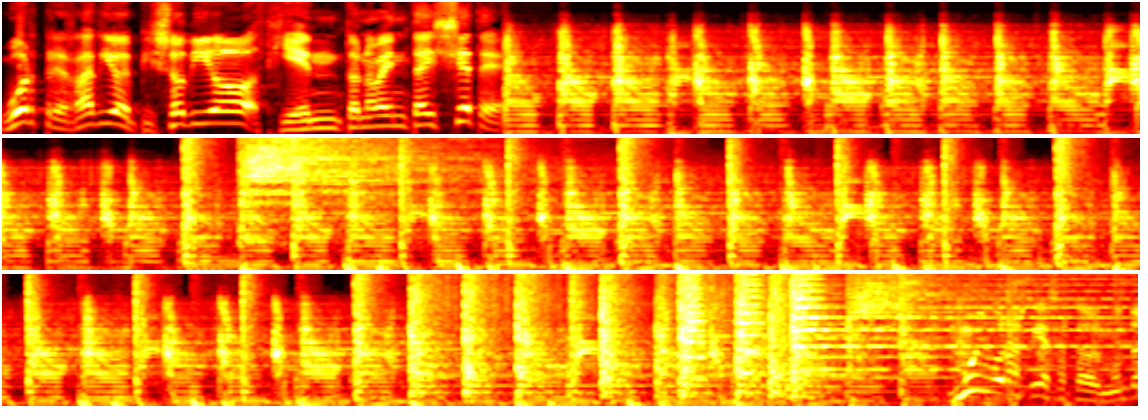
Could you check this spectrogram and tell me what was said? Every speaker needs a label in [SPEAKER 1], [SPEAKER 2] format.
[SPEAKER 1] WordPress Radio, episodio 197.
